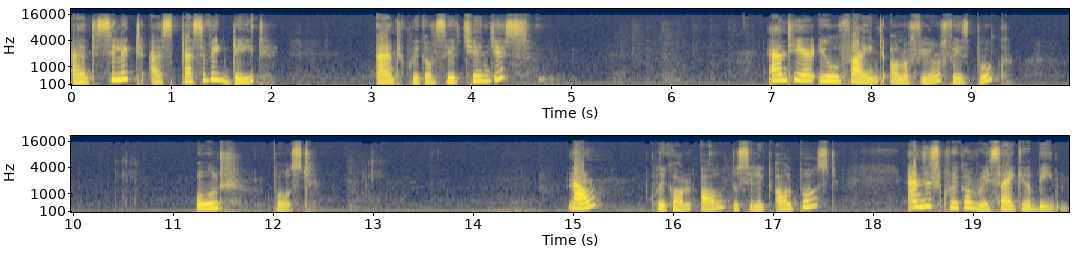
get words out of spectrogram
And select a specific date and click on save changes. And here you will find all of your Facebook old post. Now click on all to select all post and just click on recycle bin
